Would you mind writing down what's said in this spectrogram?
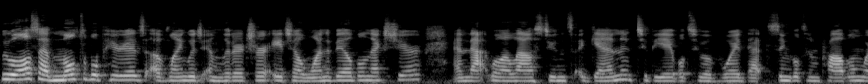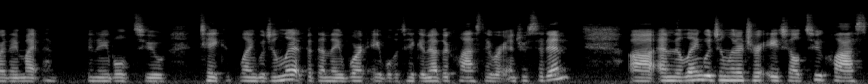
We will also have multiple periods of language and literature HL1 available next year, and that will allow students again to be able to avoid that singleton problem where they might have been able to take language and lit, but then they weren't able to take another class they were interested in. Uh, and the language and literature HL2 class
